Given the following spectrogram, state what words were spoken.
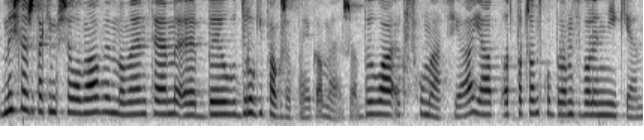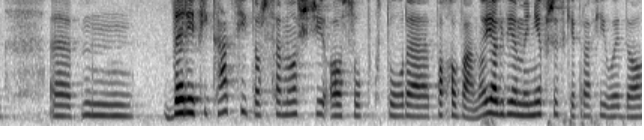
myślę, że takim przełomowym momentem e, był drugi pogrzeb mojego męża. Była ekshumacja. Ja od początku byłam zwolennikiem e, mm, weryfikacji tożsamości osób, które pochowano. Jak wiemy, nie wszystkie trafiły do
